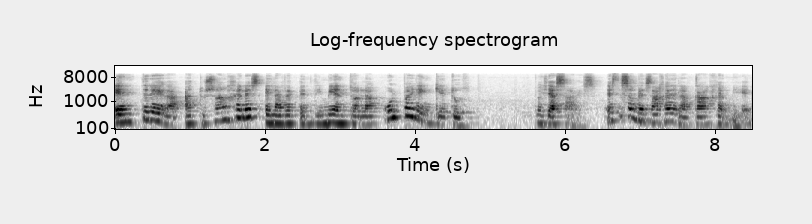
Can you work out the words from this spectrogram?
entrega a tus ángeles el arrepentimiento, la culpa y la inquietud. Pues ya sabes, este es el mensaje del arcángel Miguel,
